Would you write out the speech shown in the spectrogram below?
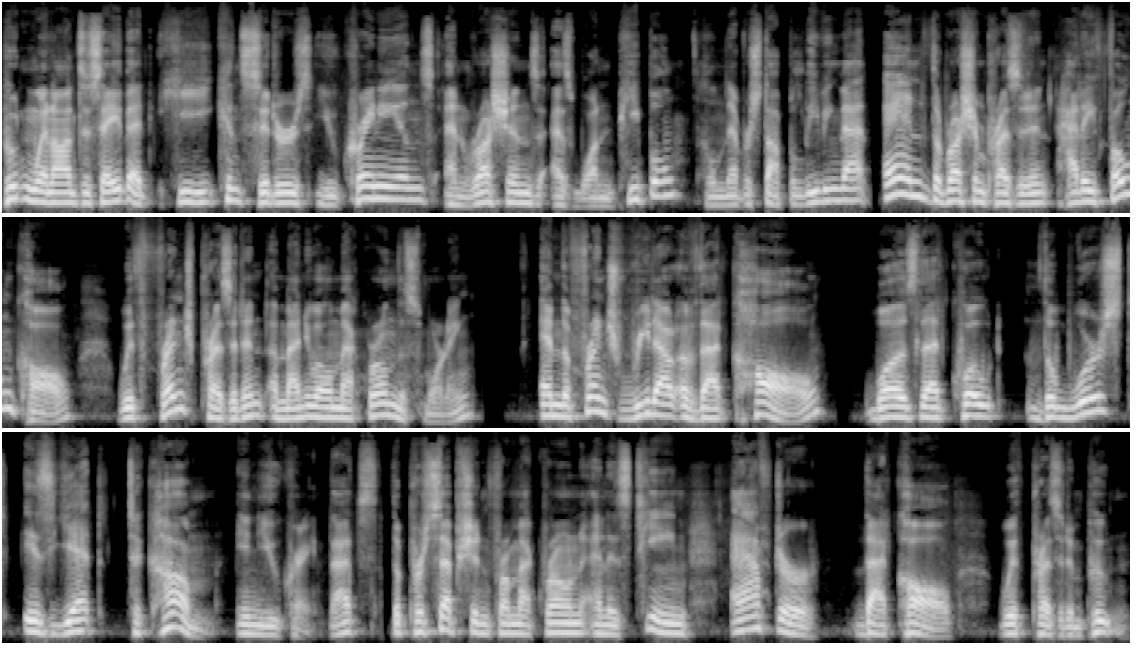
Putin went on to say that he considers Ukrainians and Russians as one people. He'll never stop believing that. And the Russian president had a phone call with French President Emmanuel Macron this morning. And the French readout of that call was that, quote, the worst is yet to come in Ukraine. That's the perception from Macron and his team after that call with President Putin.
